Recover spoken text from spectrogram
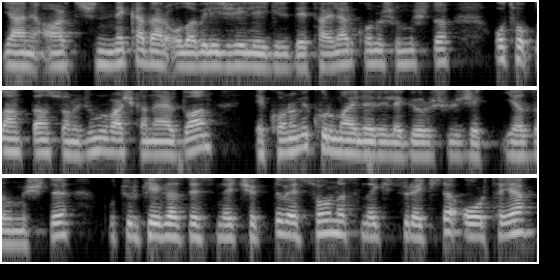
yani artışın ne kadar olabileceği ile ilgili detaylar konuşulmuştu. O toplantıdan sonra Cumhurbaşkanı Erdoğan ekonomi kurmaylarıyla görüşülecek yazılmıştı. Bu Türkiye Gazetesi'nde çıktı ve sonrasındaki süreçte ortaya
